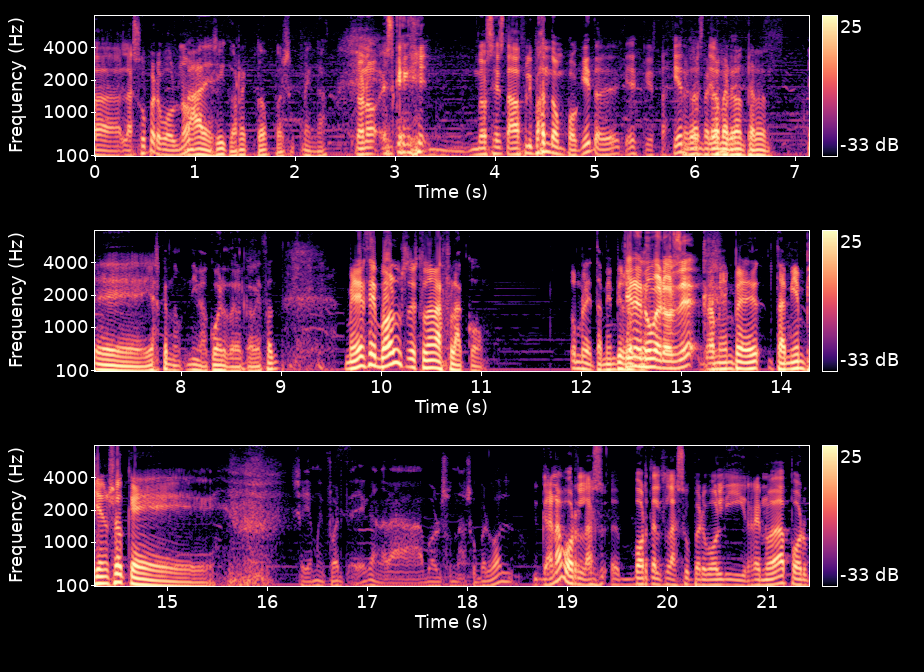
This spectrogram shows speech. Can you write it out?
la, la Super Bowl, ¿no? Vale, sí, correcto. Pues venga. No, no, es que no se estaba flipando un poquito, ¿eh? ¿Qué, qué está haciendo Perdón, este perdón, hombre? perdón, perdón. Eh, ya es que no- ni me acuerdo del cabezón. ¿Merece Balls destronar a Flaco? Hombre, también pienso Tiene que- números, ¿eh? También, también pienso que sería muy fuerte ¿eh? ganar a Balls una Super Bowl. ¿Gana Bortles, Bortles la Super Bowl y renueva por,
